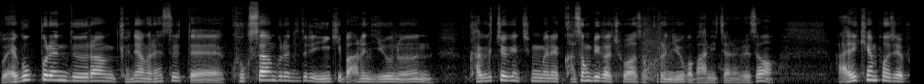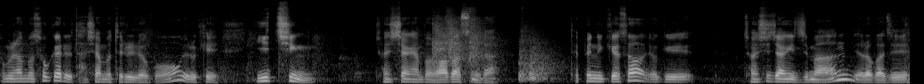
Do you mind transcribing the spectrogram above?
외국 브랜드랑 겨냥을 했을 때 국산 브랜드들이 인기 많은 이유는 가격적인 측면에 가성비가 좋아서 그런 이유가 많이 있잖아요. 그래서 아이캠퍼 제품을 한번 소개를 다시 한번 드리려고 이렇게 2층 전시장에 한번 와봤습니다. 대표님께서 여기 전시장이지만 여러 가지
